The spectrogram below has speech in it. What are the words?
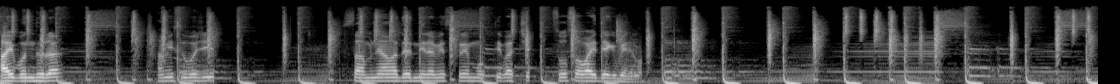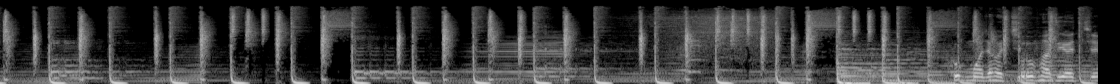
হাই বন্ধুরা, আমি শুভজিৎ। সামনে আমাদের নিরামিষ প্রেম মুক্তি পাচ্ছে সো সবাই দেখবেন। খুব মজা হচ্ছে, খুব হাসি হচ্ছে।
